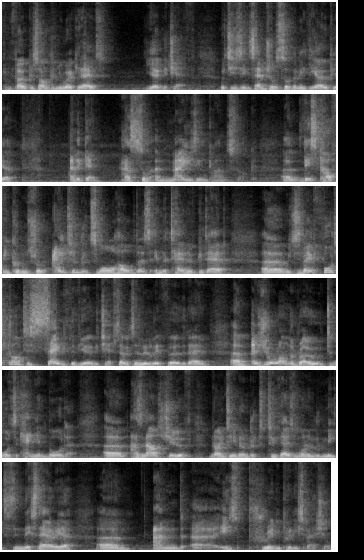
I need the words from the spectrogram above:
From Focus On, can you work it out? Yirgacheffe, which is in central southern Ethiopia, and again has some amazing plant stock. Um, this coffee comes from 800 smallholders in the town of Gadeb, uh, which is about 40 kilometres south of Yirgacheffe, so it's a little bit further down. Um, as you're on the road towards the Kenyan border, um, has an altitude of 1900 to 2100 metres in this area, um, and uh, is pretty, pretty special.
